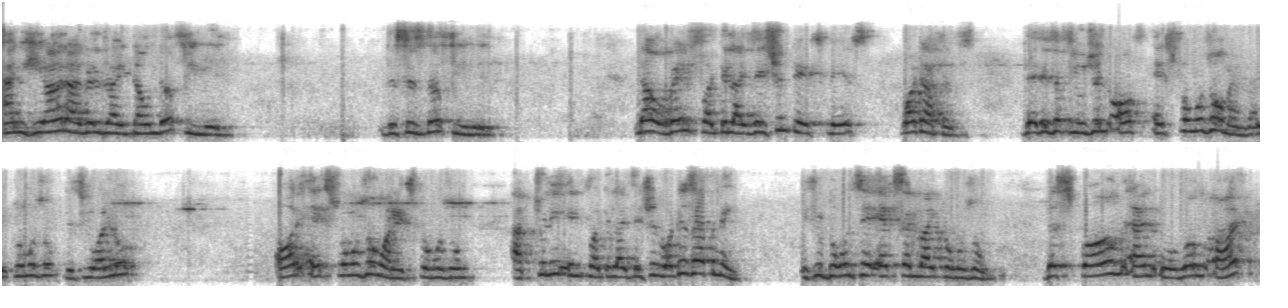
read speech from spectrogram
And here I will write down the female. This is the female. Now, when fertilization takes place, what happens? There is a fusion of X chromosome and Y chromosome. This you all know. Or X chromosome or X chromosome. Actually, in fertilization, what is happening? if you don't say X and Y chromosome, the sperm and ovum are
